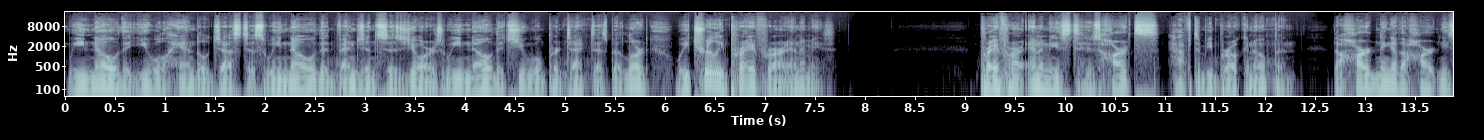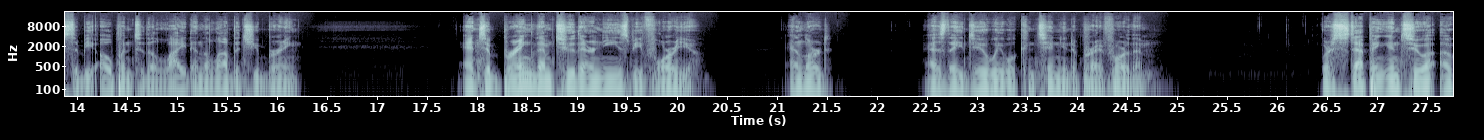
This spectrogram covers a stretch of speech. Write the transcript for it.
We know that you will handle justice. We know that vengeance is yours. We know that you will protect us. But Lord, we truly pray for our enemies. Pray for our enemies whose hearts have to be broken open. The hardening of the heart needs to be open to the light and the love that you bring. And to bring them to their knees before you. And Lord, as they do, we will continue to pray for them. We're stepping into a, a,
